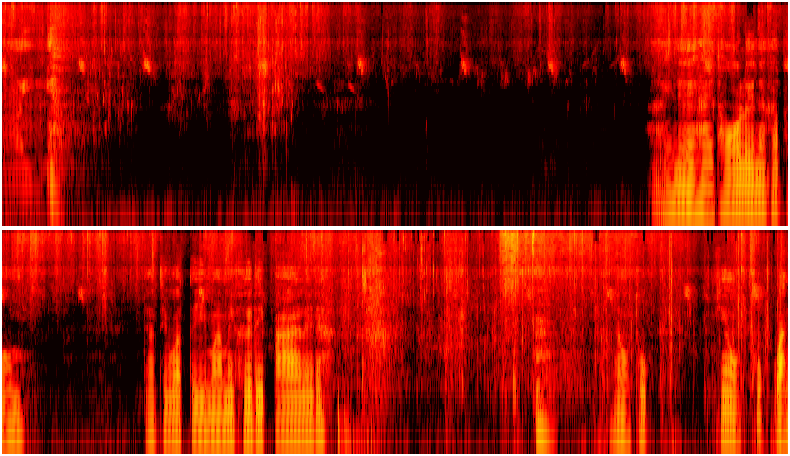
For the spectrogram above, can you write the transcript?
อ้ายหายเหนื่อยหายท้อเลย นะครับผม จากที่ว่าตีมาไม่เคยได้ปลาเลยนะเหี่ยวทุกเหี่ยวทุกวัน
